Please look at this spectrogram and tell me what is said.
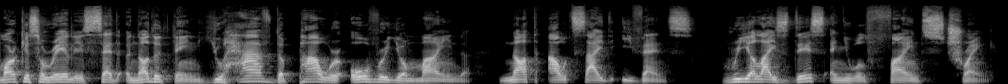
Marcus Aurelius said another thing you have the power over your mind, not outside events. Realize this and you will find strength.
